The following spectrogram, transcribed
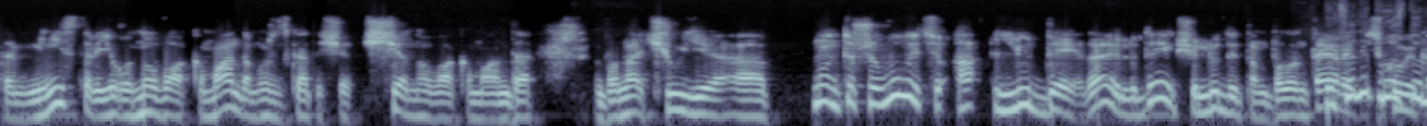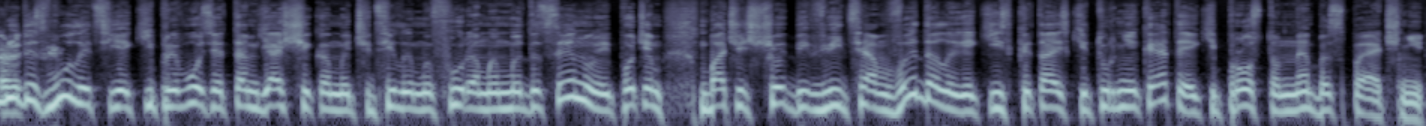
Там міністр, його нова команда, можна сказати, що ще нова команда. Вона чує. Ну, не те, що вулицю, а людей. Да? Людей, якщо люди там волонтери, це не військові просто кажуть, люди з вулиці, які привозять там ящиками чи цілими фурами медицину, і потім бачать, що бі- бійцям видали якісь китайські турнікети, які просто небезпечні,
